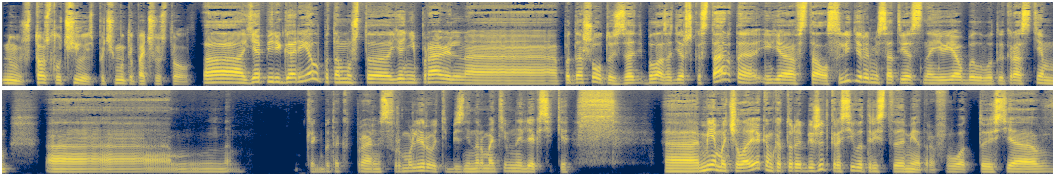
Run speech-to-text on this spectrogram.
ну, что случилось? Почему ты почувствовал? А, я перегорел, потому что я неправильно подошел. То есть была задержка старта, и я встал с лидерами, соответственно, и я был вот как раз тем, а, как бы так правильно сформулировать, без ненормативной лексики. Э, мема человеком, который бежит красиво 300 метров. Вот, то есть я в,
